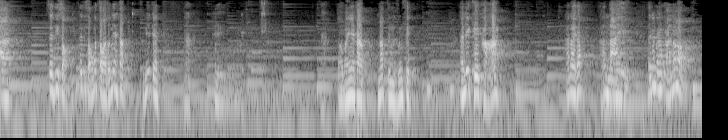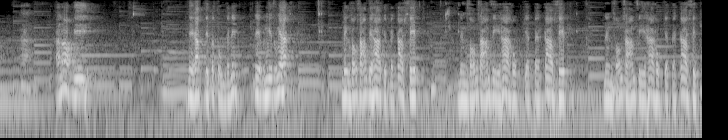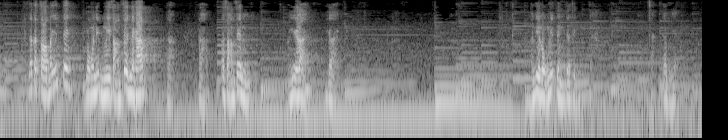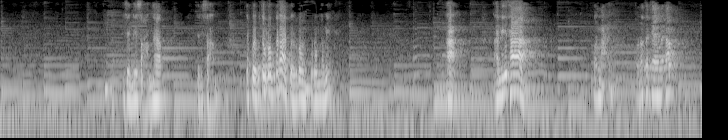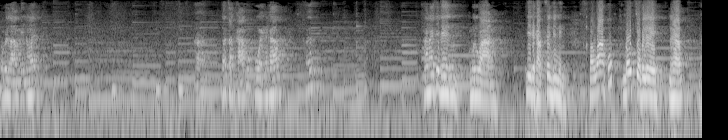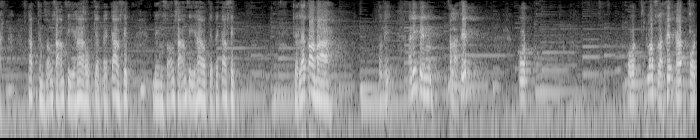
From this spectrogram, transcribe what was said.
เส้นที่สองเส้นที่สองก็ต่อตรงนี้ครับตรงนี้เองอะหนึ่งต่อไปเนี่ยครับ นับถึงหนึ่งถึงสิบอันนี้คือขาขาในครับขาในแต่นี่มาดูขานอกอ่าขานอกดี นี่ครับติดประตุ่มตัวนี้นี่มันมีตรงนี้ฮะหนึ่งสองสามสี่ห้าเจ็ดแปดเก้าสิบหนึ่งสองสามสี่ห้าหกเจ็ดแปดเก้าสิบหนึ่งสองสามสี่ห้าหกเจ็ดแปดเก้าสิบแล้วก็ต่อมาอีกเต้งลงวันนี้มีสามเส้นนะครับอ่าอ่าถ้าสามเส้นอย่างนี้ก็ได้นี้ก็ได้ อันนี้ลงนิดหนึ่งมันจะถึงแบบนี้ที่เส้นที่สามนะครับเส้นที่สาม จะเปิดประตูลมก็ได้ เปิดประตูลมตรงนี้ อะ อันนี้ถ้าตอนหมายตอนนัตะแคงนะครับเพราะเวลามีน้อย อ่าเราจัดขาผู้ป่วยนะครับทางไหนที่ดึงมือวาง นี่นะครับ เส้นที่หนึ่งพอว่างปุ๊บโน้มตัวไปเลยนะครับนับถึงสองสามสี่ห้าหกเจ็ดแปดเก้าสิบหนึ่งสองสามสี่ห้าหกเจ็ดแปดเก้าสิบเสร็จแล้วก็มา ตรงนี้ อันนี้เป็นสลักเพชรกด กดรอบสลักเพชรครับ กด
